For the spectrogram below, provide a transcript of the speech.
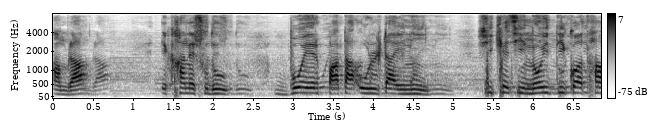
আমরা এখানে শুধু বইয়ের পাতা উল্টাইনি, শিখেছি নৈতিকতা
